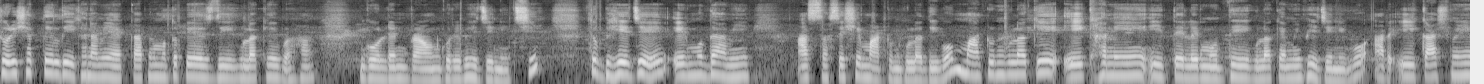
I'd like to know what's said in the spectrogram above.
সরিষার তেল দিয়ে এখানে আমি এক কাপের মতো পেঁয়াজ দিয়ে এগুলাকে গোল্ডেন ব্রাউন করে ভেজে নিচ্ছি। তো ভেজে এর মধ্যে আমি আস্তে আস্তে সে মাটনগুলো দিব। মাটনগুলোকে এইখানে এই তেলের মধ্যে এগুলাকে আমি ভেজে নিব। আর এই কাশ্মীরি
